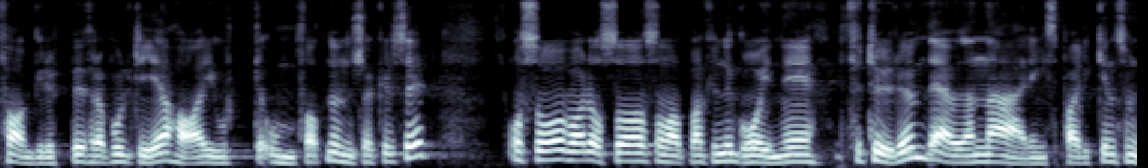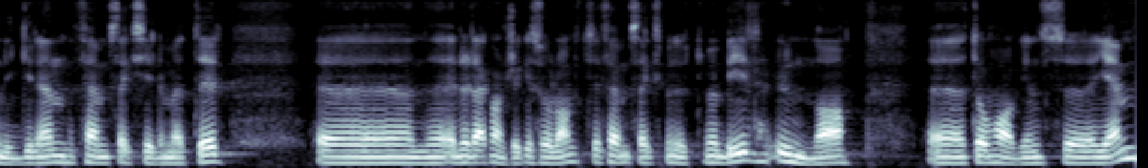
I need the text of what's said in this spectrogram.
faggrupper fra politiet har gjort omfattende undersøkelser. Og så var det også sånn at man kunne gå inn i Futurum. Det er jo den næringsparken som ligger en fem-seks kilometer, eh, eller det er kanskje ikke så langt, fem-seks minutter med bil unna eh, Tom Hagens hjem.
